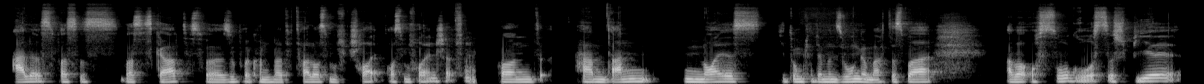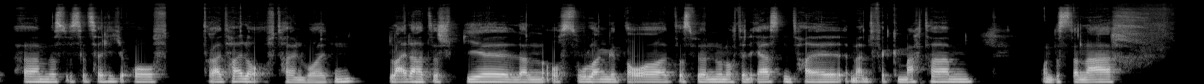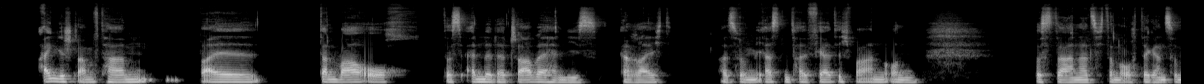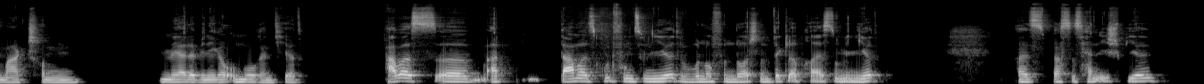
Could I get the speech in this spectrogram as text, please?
alles, was es, was es gab. Das war super, konnten da total aus dem, aus dem Vollen schöpfen und haben dann ein neues, die dunkle Dimension gemacht. Das war aber auch so groß, das Spiel, ähm, dass wir es tatsächlich auf drei Teile aufteilen wollten. Leider hat das Spiel dann auch so lange gedauert, dass wir nur noch den ersten Teil im Endeffekt gemacht haben und es danach eingestampft haben, weil dann war auch das Ende der Java-Handys erreicht, als wir im ersten Teil fertig waren. Und bis dahin hat sich dann auch der ganze Markt schon mehr oder weniger umorientiert. Aber es äh, hat damals gut funktioniert. Wir wurden auch von Deutschen Entwicklerpreis nominiert als bestes Handyspiel.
